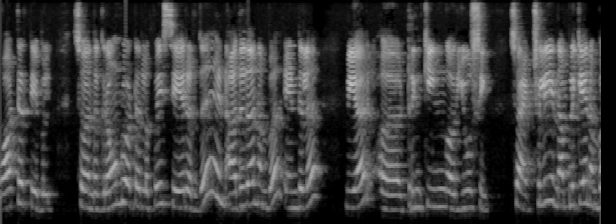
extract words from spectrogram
வாட்டர் டேபிள் ஸோ அந்த கிரவுண்ட் வாட்டரில் போய் சேருறது அண்ட் அதுதான் நம்ம எண்டில் we are drinking are using so actually நம்மளுக்கே நம்ம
